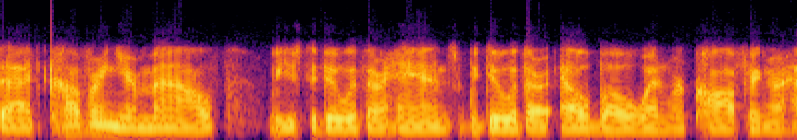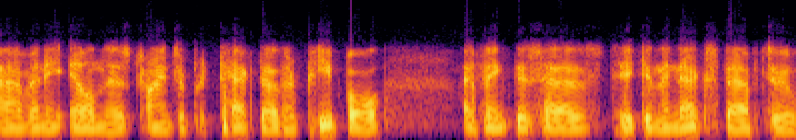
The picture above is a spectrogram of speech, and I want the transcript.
that covering your mouth, we used to do with our hands, we do with our elbow when we're coughing or have any illness, trying to protect other people. I think this has taken the next step to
